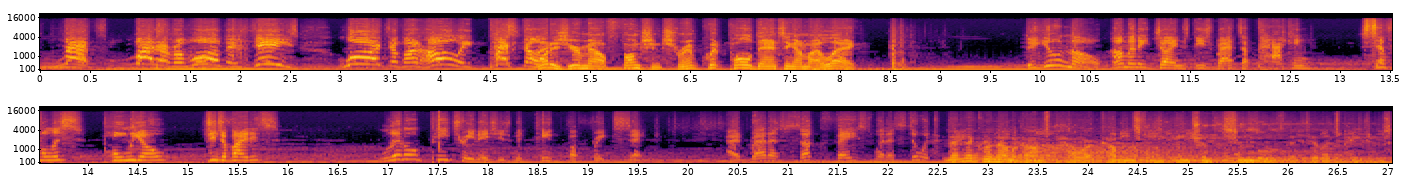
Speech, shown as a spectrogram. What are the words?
Rats! Mother of all disease! Lords of unholy pestilence! What is your malfunction, Shrimp? Quit pole dancing on my leg. Do you know how many germs these rats are packing? Syphilis? Polio? Gingivitis? Little petri dishes with teeth, for freak's sake. I'd rather suck face with a sewage... The Necronomicon's power comes from the ancient symbols that fill its pages.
